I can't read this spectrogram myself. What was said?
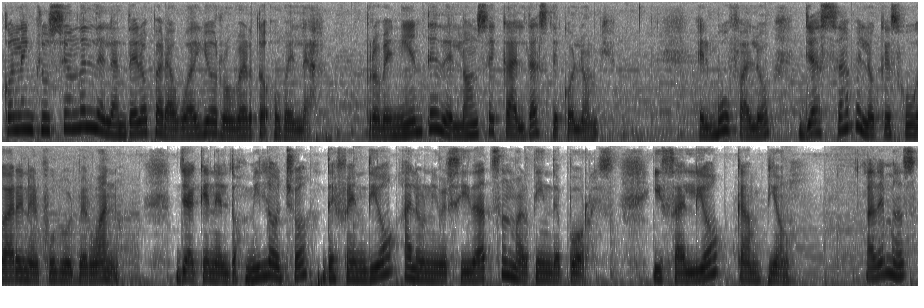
con la inclusión del delantero paraguayo Roberto Ovelar, proveniente del Once Caldas de Colombia. El Búfalo ya sabe lo que es jugar en el fútbol peruano ya que en el 2008 defendió a la Universidad San Martín de Porres y salió campeón. Además,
